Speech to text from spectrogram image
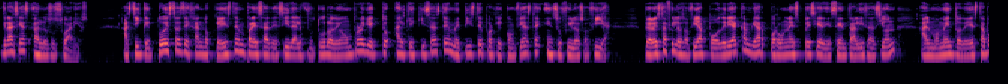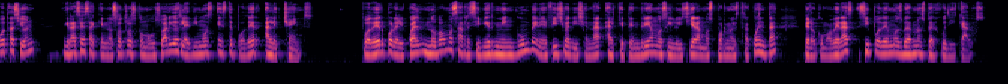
gracias a los usuarios. Así que tú estás dejando que esta empresa decida el futuro de un proyecto al que quizás te metiste porque confiaste en su filosofía, pero esta filosofía podría cambiar por una especie de centralización al momento de esta votación, gracias a que nosotros como usuarios le dimos este poder al exchange poder por el cual no vamos a recibir ningún beneficio adicional al que tendríamos si lo hiciéramos por nuestra cuenta, pero como verás sí podemos vernos perjudicados.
